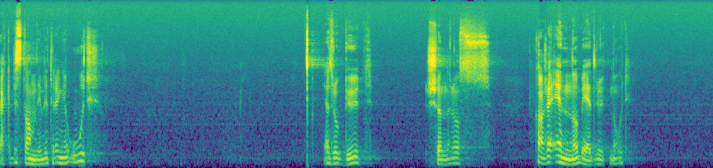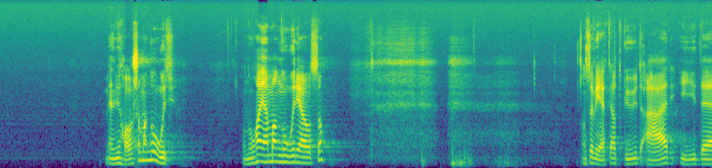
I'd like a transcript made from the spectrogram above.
Det er ikke bestandig vi trenger ord. Jeg tror Gud skjønner oss kanskje enda bedre uten ord. Men vi har så mange ord. Og nå har jeg mange ord, jeg også. Og så vet jeg at Gud er i det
